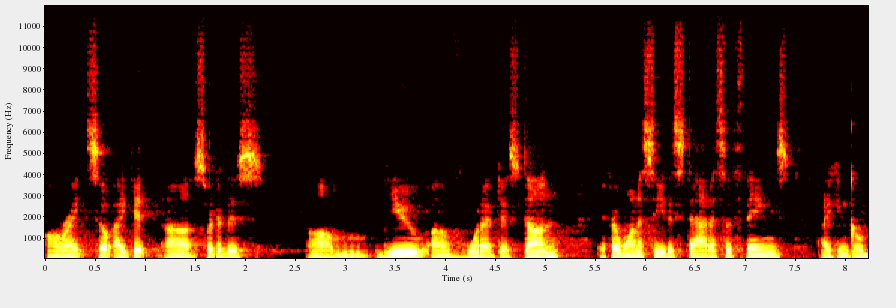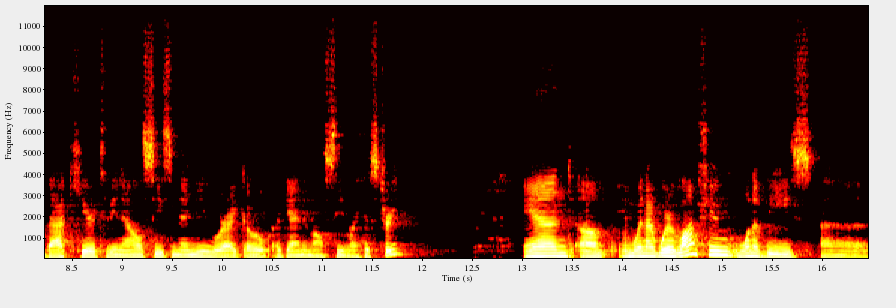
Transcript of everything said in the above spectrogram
All right, so I get uh, sort of this um, view of what I've just done. If I want to see the status of things, I can go back here to the analyses menu where I go again and I'll see my history. And, um, and when I, we're launching one of these uh,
